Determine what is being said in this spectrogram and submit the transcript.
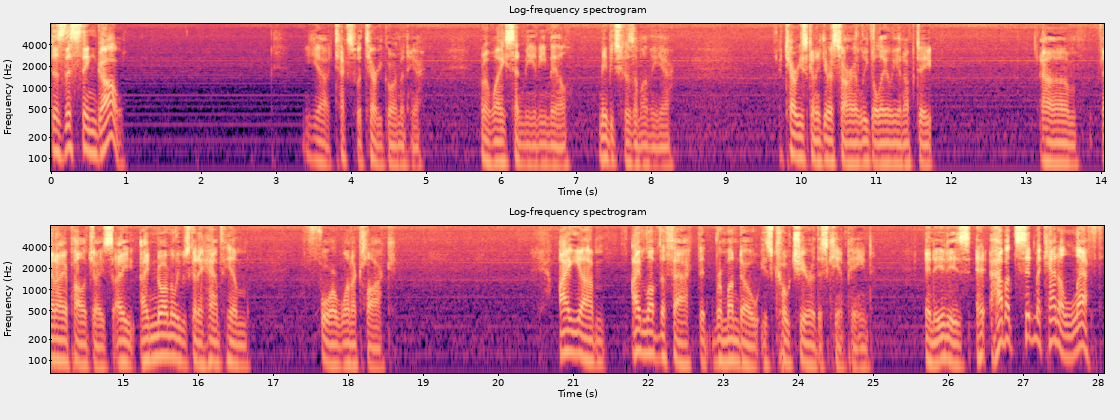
does this thing go? Yeah, text with Terry Gorman here. I don't know why he sent me an email. Maybe it's because I'm on the air. Terry's going to give us our illegal alien update. Um, and I apologize. I, I normally was going to have him for one o'clock. I um, I love the fact that Raimondo is co-chair of this campaign, and it is. How about Sid McKenna left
